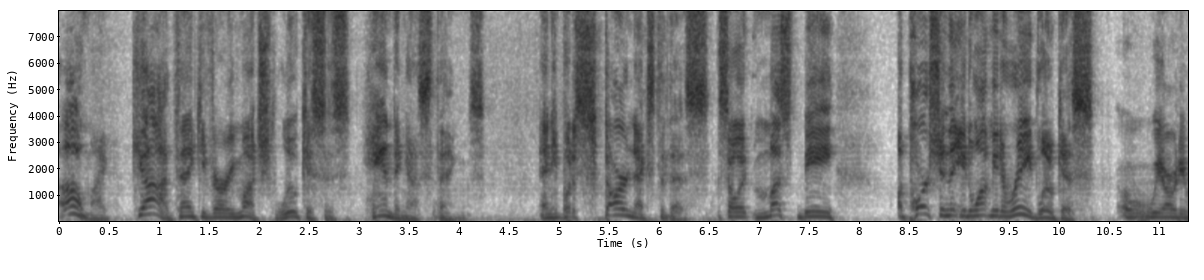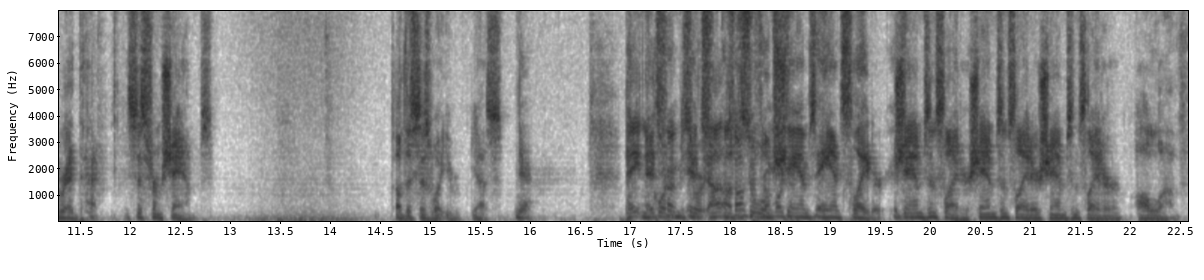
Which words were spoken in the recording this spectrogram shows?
oh my God, thank you very much. Lucas is handing us things. And he put a star next to this. So it must be a portion that you'd want me to read, Lucas. Oh, We already read that. This is from Shams. Oh, this is what you. Yes, Yeah. Payton. It's, from, to it's, I'll- I'll uh, uh, it's also do it one from more time. Shams and Slater. It's- Shams and Slater, Shams and Slater, Shams and Slater, all love.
